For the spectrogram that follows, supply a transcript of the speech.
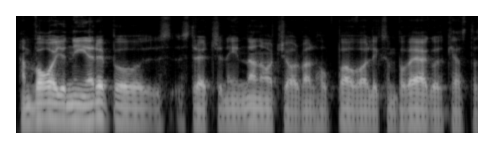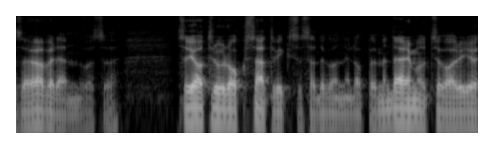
han var ju nere på stretchen innan Archarvall hoppade och var liksom på väg att kasta sig över den då. Så, så jag tror också att Vixus hade vunnit loppet, men däremot så var det ju,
